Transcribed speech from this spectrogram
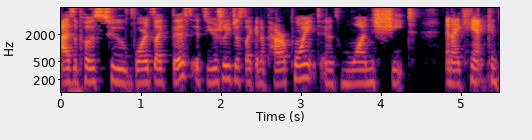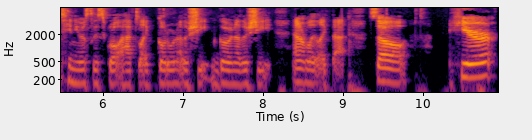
As opposed to boards like this, it's usually just like in a PowerPoint and it's one sheet. And I can't continuously scroll. I have to like go to another sheet and go to another sheet. I don't really like that. So here,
